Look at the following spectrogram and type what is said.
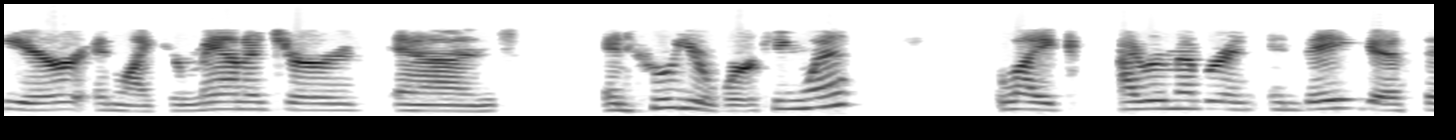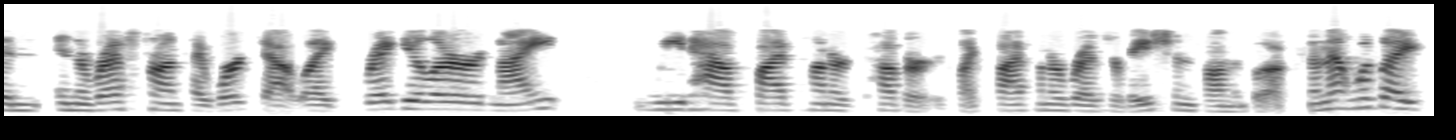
here and like your managers and and who you're working with. Like I remember in, in Vegas and in the restaurants I worked at, like regular nights, we'd have 500 covers, like 500 reservations on the books. And that was like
